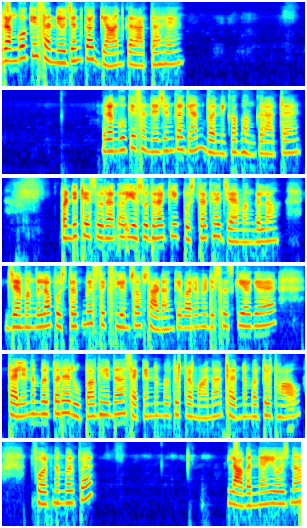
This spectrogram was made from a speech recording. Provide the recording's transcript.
रंगों के संयोजन का ज्ञान कराता है। रंगों के संयोजन का ज्ञान वर्णिका भंग कराता है। पंडित यशोधरा यशोधरा की एक पुस्तक है जय मंगला जय मंगला पुस्तक में सिक्स लिम्स ऑफ़ साड़ंग के बारे में डिस्कस किया गया है। पहले नंबर पर है रूपा भेदा सेकंड नंबर पे प्रमाणा थर्ड नंबर पे भाव फोर्थ नंबर पर लावण्य योजना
